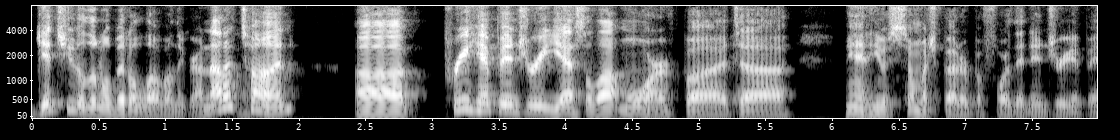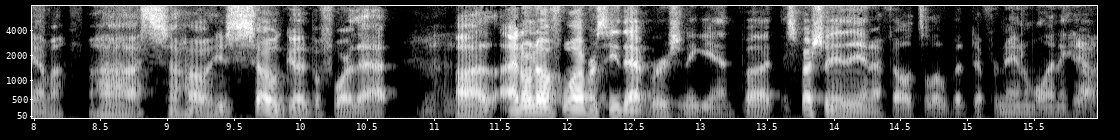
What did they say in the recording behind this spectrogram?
get you a little bit of love on the ground, not a mm-hmm. ton. Uh, pre hip injury, yes, a lot more, but uh, man, he was so much better before that injury at Bama. Uh, so he's so good before that. Mm-hmm. Uh, I don't know if we'll ever see that version again, but especially in the NFL, it's a little bit different animal anyhow.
